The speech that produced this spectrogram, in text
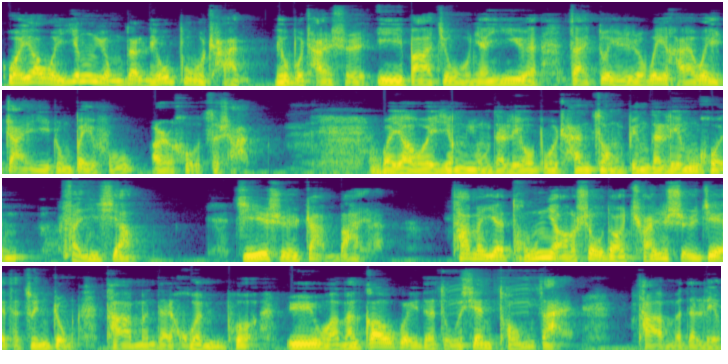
我要为英勇的刘步蟾，刘步蟾是一八九五年一月在对日威海卫战役中被俘，而后自杀的。我要为英勇的刘步蟾总兵的灵魂焚香，即使战败了。他们也同样受到全世界的尊重，他们的魂魄与我们高贵的祖先同在，他们的灵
